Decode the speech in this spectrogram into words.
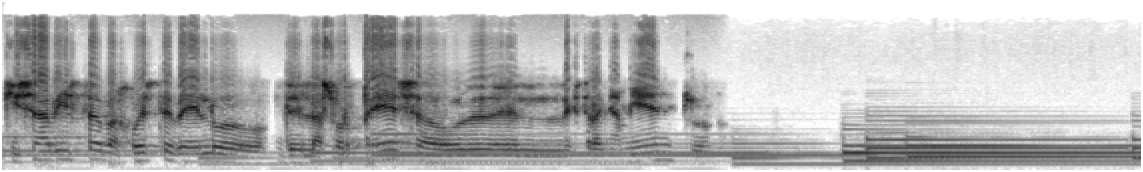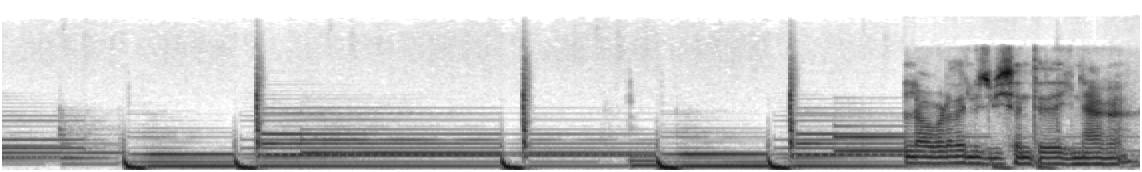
quizá vista bajo este velo de la sorpresa o del extrañamiento. La obra de Luis Vicente de Guinaga,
